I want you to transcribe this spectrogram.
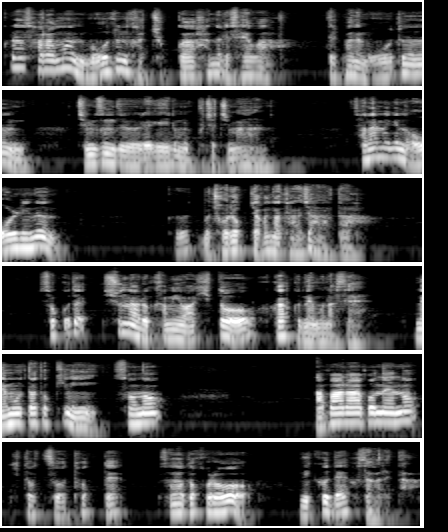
그래서 사람은 모든 가축과 하늘의 새와 들판의 모든 짐승들에게 이름을 붙였지만 사람에게는 어울리는 그뭐 조력자가 나타나지 않았다. そこで主なる神は人を深く眠らせ、眠った時にそのあばら骨の一つを取ってそのところを肉で塞がれた.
